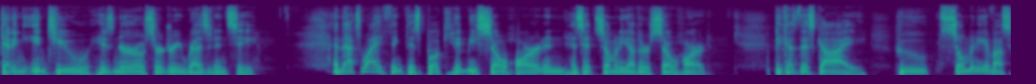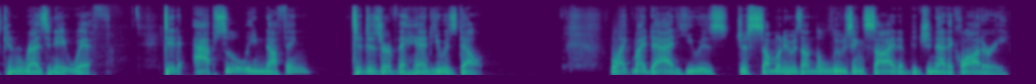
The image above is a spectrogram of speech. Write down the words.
getting into his neurosurgery residency. And that's why I think this book hit me so hard and has hit so many others so hard. Because this guy, who so many of us can resonate with, did absolutely nothing to deserve the hand he was dealt. Like my dad, he was just someone who was on the losing side of the genetic lottery.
